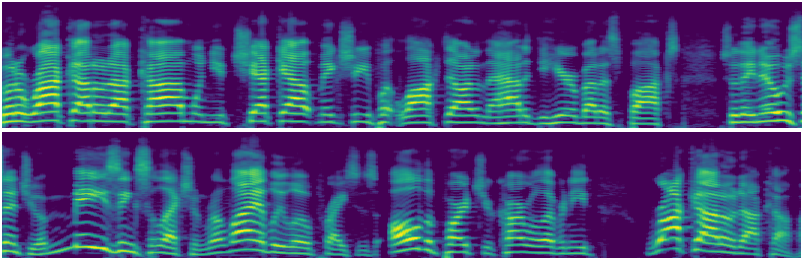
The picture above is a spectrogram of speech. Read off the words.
Go to rockauto.com. When you check out, make sure you put locked on in the How Did You Hear About Us box so they know who sent you. Amazing selection, reliably low prices, all the parts your car will ever need rockauto.com.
